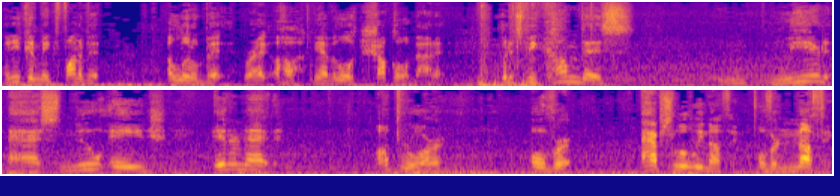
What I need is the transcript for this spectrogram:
and you can make fun of it a little bit, right? Oh, you have a little chuckle about it, but it's become this weird ass new age internet uproar over absolutely nothing, over nothing.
